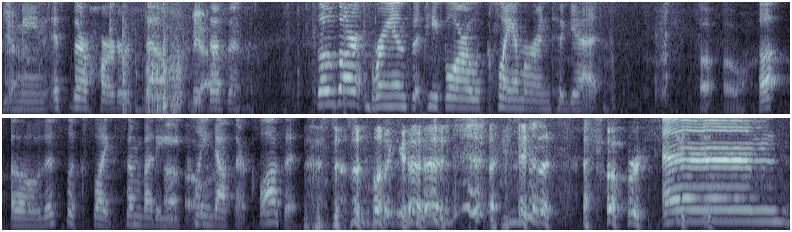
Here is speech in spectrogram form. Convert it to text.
Yeah. I mean, it, they're harder sells. It Yeah. doesn't. Those aren't brands that people are clamoring to get. Uh oh. Uh oh, this looks like somebody Uh-oh. cleaned out their closet. This doesn't look good. That's what we're seeing. Um,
